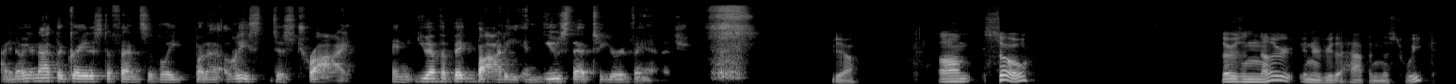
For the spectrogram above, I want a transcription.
I know you're not the greatest defensively, but at least just try. And you have a big body and use that to your advantage. Yeah. Um, so there's another interview that happened this week.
